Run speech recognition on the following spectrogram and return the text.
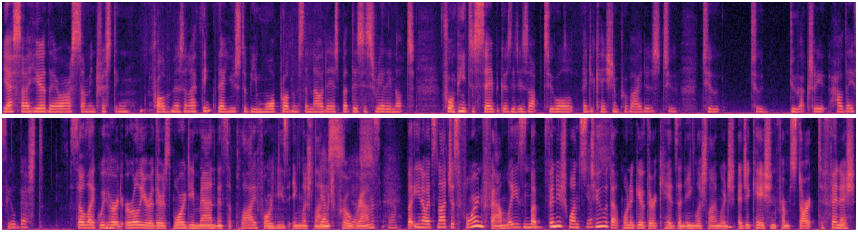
yes, I hear there are some interesting problems, and I think there used to be more problems than nowadays. But this is really not for me to say because it is up to all education providers to to to do actually how they feel best. So, like we heard earlier, there's more demand than supply for mm. these English language yes, programs. Yes, yeah. But you know, it's not just foreign families, mm. but Finnish ones yes. too that want to give their kids an English language mm. education from start to finish.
